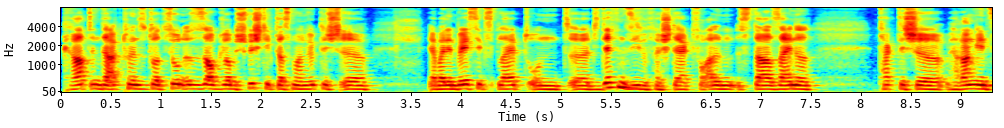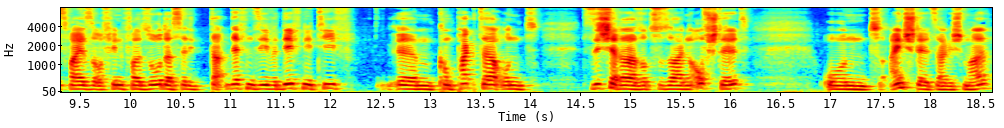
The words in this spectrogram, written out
Gerade in der aktuellen Situation ist es auch, glaube ich, wichtig, dass man wirklich äh, ja, bei den Basics bleibt und äh, die Defensive verstärkt. Vor allem ist da seine taktische Herangehensweise auf jeden Fall so, dass er die Defensive definitiv ähm, kompakter und sicherer sozusagen aufstellt und einstellt, sage ich mal.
